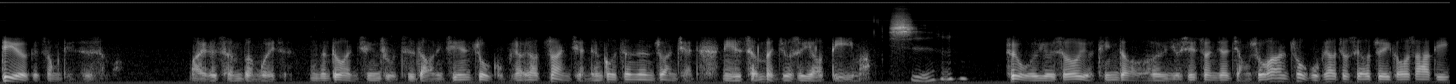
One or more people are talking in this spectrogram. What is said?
第二个重点是什么？买的成本位置，我们都很清楚知道，你今天做股票要赚钱，能够真正赚钱，你的成本就是要低嘛。是，所以我有时候有听到呃有些专家讲说啊，做股票就是要追高杀低，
